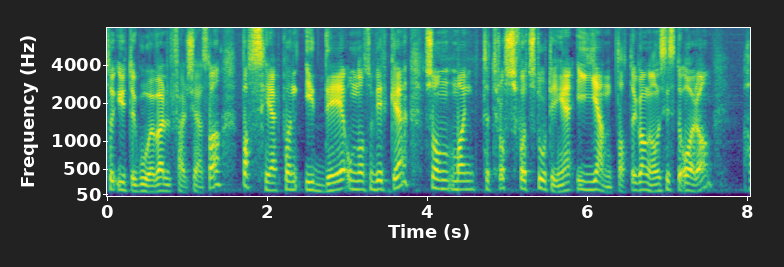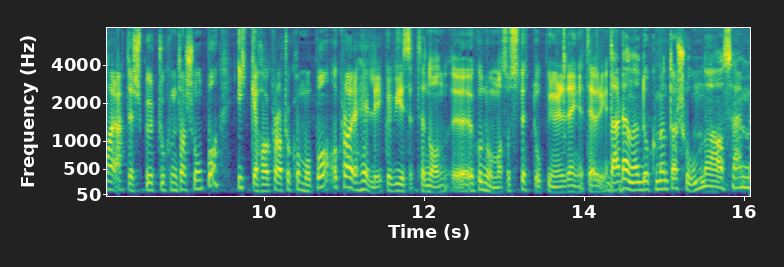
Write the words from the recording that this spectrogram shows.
til å yte gode velferdstjenester, basert på en idé om noe som virker, som man til tross for at Stortinget gjentatte ganger de siste årene har etterspurt dokumentasjon på, ikke har klart å komme opp på, og klarer heller ikke å vise til noen økonomer som støtter opp under denne teorien. Det er denne dokumentasjonen da, Asheim,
